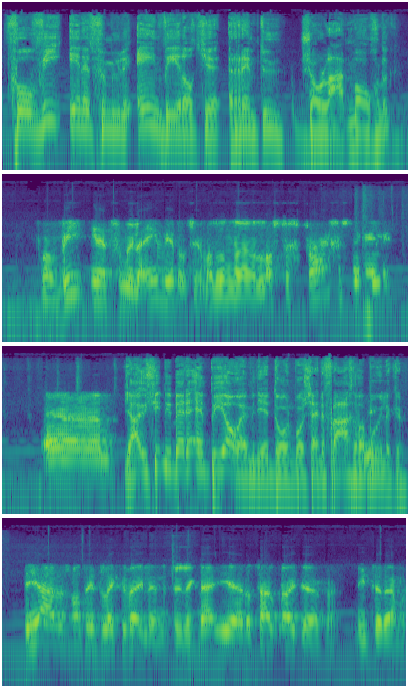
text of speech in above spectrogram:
Voor wie in het Formule 1-wereldje remt u zo laat mogelijk? Voor wie in het Formule 1 wereldje? Wat een eh, lastige vraag is, denk ik. Ehm, Ja, u zit nu bij de NPO, hè, meneer Doornbos. Zijn de vragen wat moeilijker? ja, dat is wat intellectuele natuurlijk. Nee, eh, dat zou ik nooit durven. Niet te remmen.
